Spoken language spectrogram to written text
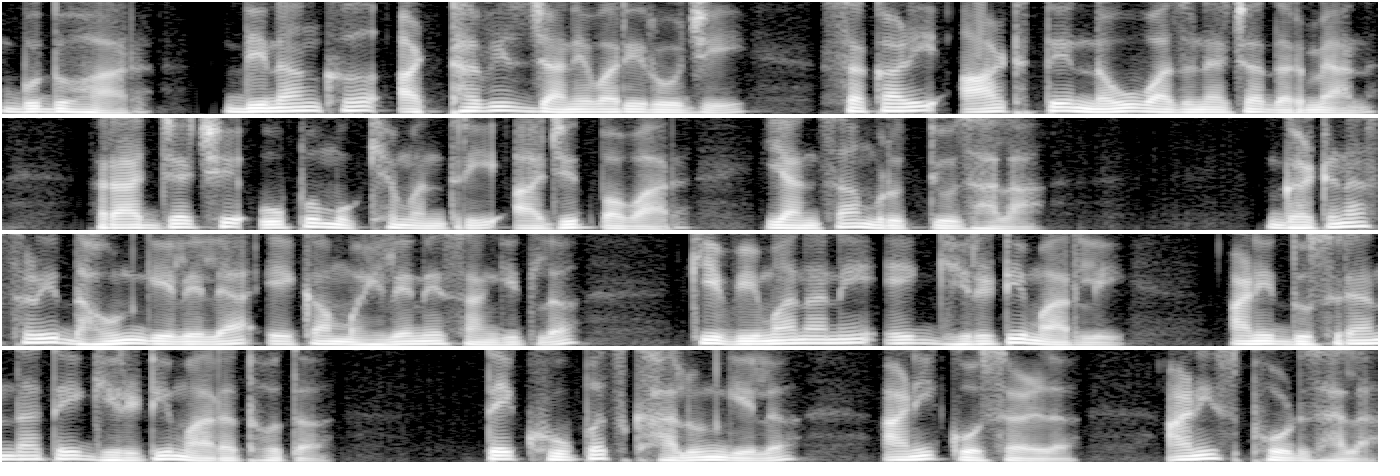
बुधवार दिनांक अठ्ठावीस जानेवारी रोजी सकाळी आठ ते नऊ वाजण्याच्या दरम्यान राज्याचे उपमुख्यमंत्री अजित पवार यांचा मृत्यू झाला. घटनास्थळी धावून गेलेल्या एका महिलेने सांगितलं की विमानाने एक घिरटी मारली आणि दुसऱ्यांदा ते घिरटी मारत होतं. ते खूपच खालून गेलं आणि कोसळलं आणि स्फोट झाला.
